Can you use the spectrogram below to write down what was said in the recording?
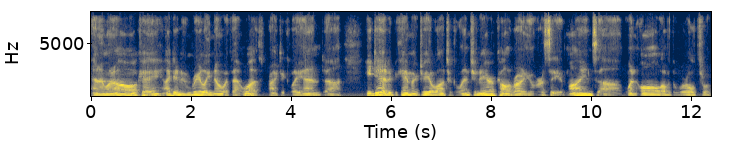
I went, oh, okay. I didn't really know what that was practically. And uh, he did. He became a geological engineer, Colorado University of Mines, uh, went all over the world through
